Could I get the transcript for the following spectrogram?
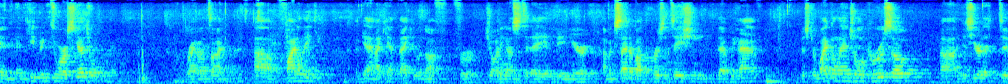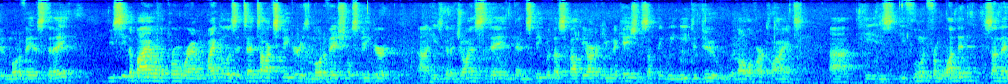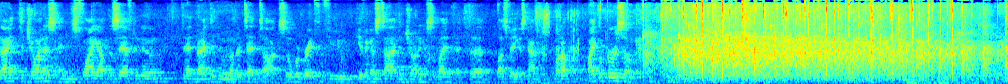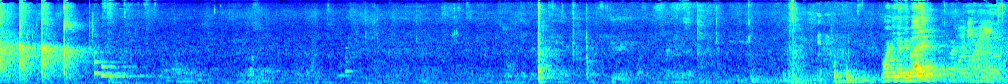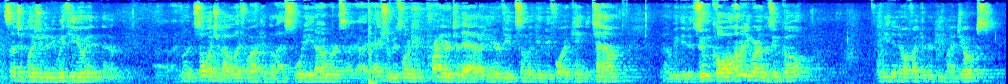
and, and keeping to our schedule right on time. Uh, finally, again, I can't thank you enough for joining us today and being here. I'm excited about the presentation that we have. Mr. Michael Angelo Caruso uh, is here to, to motivate us today. You see the bio in the program. Michael is a TED Talk speaker. He's a motivational speaker. Uh, he's going to join us today and, and, speak with us about the art of communication, something we need to do with all of our clients. Uh, he's, he flew in from London Sunday night to join us, and he's flying out this afternoon to head back to do another TED Talk. So we're grateful for you giving us time and joining us tonight at the Las Vegas conference. Come on up, Michael Caruso. Morning, everybody. Morning. Such a pleasure to be with you, and uh, I learned so much about LifeMark in the last 48 hours. I, I, actually was learning prior to that. I interviewed some of you before I came to town. Uh, we did a Zoom call. How many were on the Zoom call? I need to know if I can repeat my jokes.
